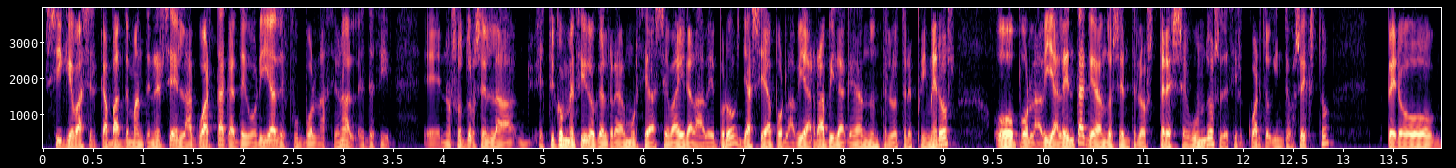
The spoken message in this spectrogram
sí que va a ser capaz de mantenerse en la cuarta categoría de fútbol nacional. Es decir, eh, nosotros en la. Estoy convencido que el Real Murcia se va a ir a la B Pro, ya sea por la vía rápida quedando entre los tres primeros, o por la vía lenta quedándose entre los tres segundos, es decir, cuarto, quinto, sexto. Pero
